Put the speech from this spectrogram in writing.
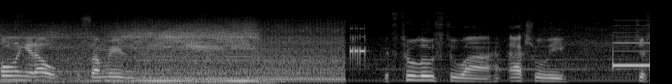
pulling it out for some reason. It's too loose to uh, actually just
